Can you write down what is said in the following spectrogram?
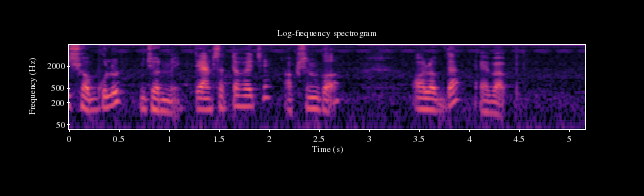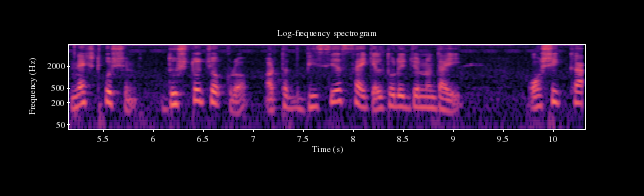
এই সবগুলোর জন্যই। তাই অ্যান্সারটা হয়েছে অপশন গ all of the above next question দুষ্ট চক্র, অর্থাৎ বিসিএস সাইকেল তৈরির জন্য দায়ী। অশিক্ষা,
